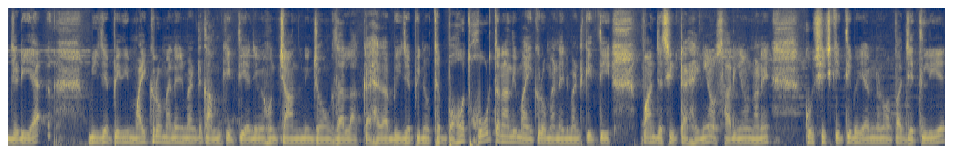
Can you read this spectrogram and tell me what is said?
ਜਿਹੜੀ ਹੈ ਬੀਜੇਪੀ ਦੀ ਮਾਈਕਰੋ ਮੈਨੇਜਮੈਂਟ ਕੰਮ ਕੀਤੀ ਹੈ। ਜਿਵੇਂ ਹੁਣ ਚਾਂਦਨੀ ਚੌਂਕ ਦਾ ਇਲਾਕਾ ਹੈਗਾ ਬੀਜੇਪੀ ਨੇ ਉੱਥੇ ਬਹੁਤ ਹੋਰ ਤਰ੍ਹਾਂ ਦੀ ਮਾਈਕਰੋ ਮੈਨੇਜਮੈਂਟ ਕੀਤੀ। ਪੰਜ ਸੀਟਾਂ ਹੈਗੀਆਂ, ਉਹ ਸਾਰੀਆਂ ਉਹਨਾਂ ਨੇ ਕੋਸ਼ਿਸ਼ ਕੀਤੀ ਵੀ ਇਹਨਾਂ ਨੂੰ ਆਪਾਂ ਜਿੱਤ ਲਈਏ।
